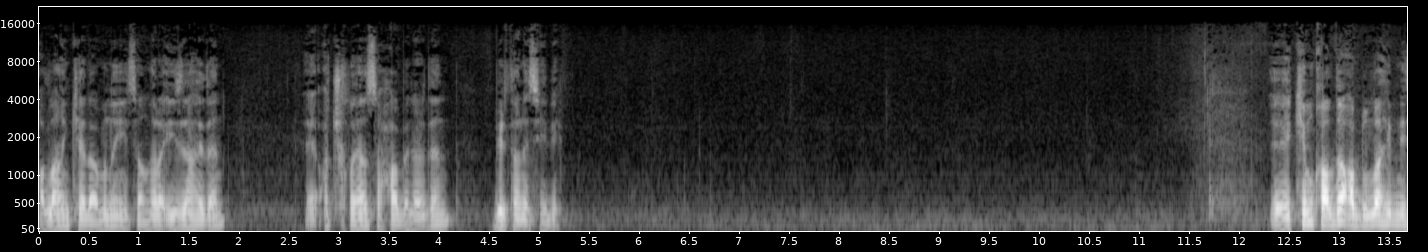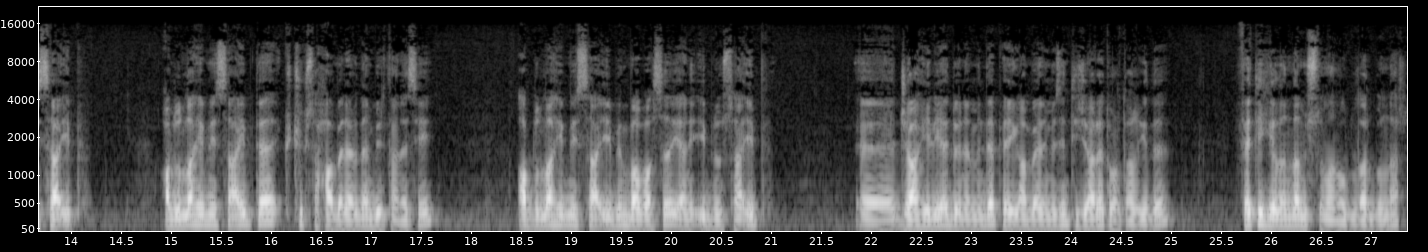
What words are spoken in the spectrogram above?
Allah'ın kelamını insanlara izah eden, e, açıklayan sahabelerden bir tanesiydi. E, kim kaldı? Abdullah İbni Saib. Abdullah İbni Saib de küçük sahabelerden bir tanesi. Abdullah İbni Saib'in babası yani İbn Saib e, cahiliye döneminde peygamberimizin ticaret ortağıydı. Fetih yılında Müslüman oldular bunlar.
